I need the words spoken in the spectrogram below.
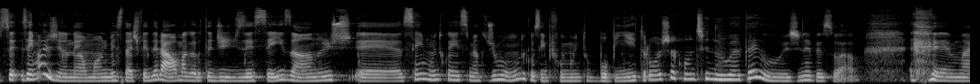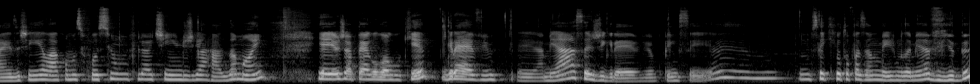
você imagina, né? Uma universidade federal, uma garota de 16 anos, é, sem muito conhecimento de mundo, que eu sempre fui muito bobinha e trouxa, continua até hoje, né, pessoal? É, mas eu cheguei lá como se fosse um filhotinho desgarrado da mãe. E aí eu já pego logo o quê? Greve. É, ameaças de greve. Eu pensei, é, não sei o que eu tô fazendo mesmo da minha vida.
